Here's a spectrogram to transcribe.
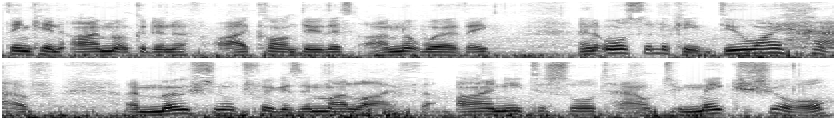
thinking I'm not good enough, I can't do this, I'm not worthy, and also looking, do I have emotional triggers in my life that I need to sort out to make sure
